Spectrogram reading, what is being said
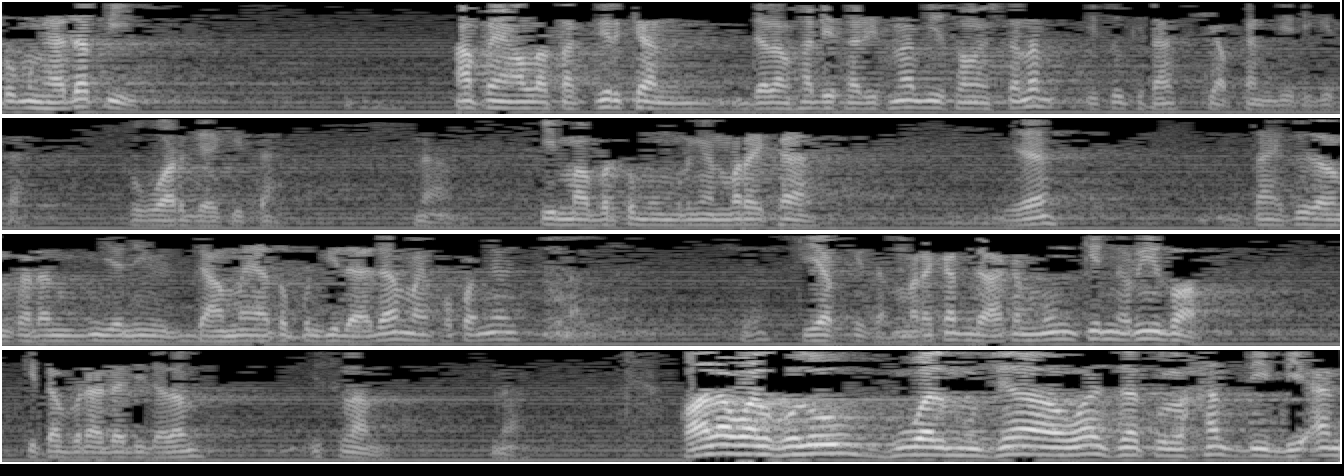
untuk menghadapi apa yang Allah takdirkan dalam hadis-hadis Nabi SAW itu kita siapkan diri kita, keluarga kita. Nah, ima bertemu dengan mereka, ya, entah itu dalam keadaan menjadi damai ataupun tidak damai, pokoknya Ya, siap kita. Mereka tidak akan mungkin ridha kita berada di dalam Islam. Nah, qala wal ghulu huwa al mujawazatul haddi bi an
